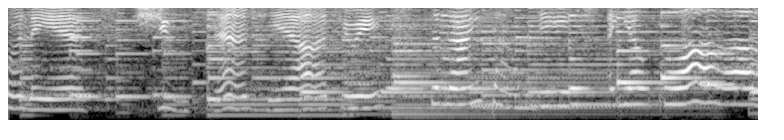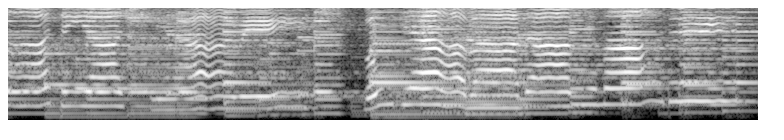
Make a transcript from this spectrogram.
ဝလျက်ရှုစမ်းပြတွေစကိုင်းတောင်ကြီးအရောက်သွား တရားရှာပြီဗုဒ္ဓဘာသာမြမသည်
